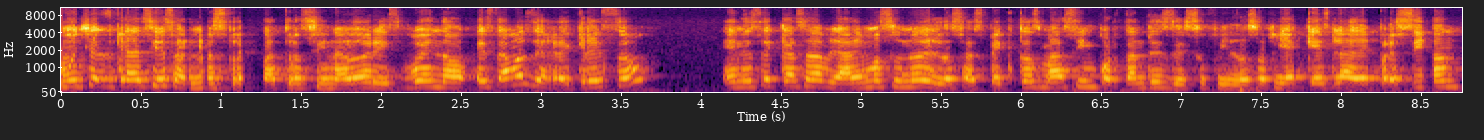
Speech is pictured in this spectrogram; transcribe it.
Muchas gracias a nuestros patrocinadores. Bueno, estamos de regreso en este caso hablaremos uno de los aspectos más importantes de su filosofía, que es la depresión.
